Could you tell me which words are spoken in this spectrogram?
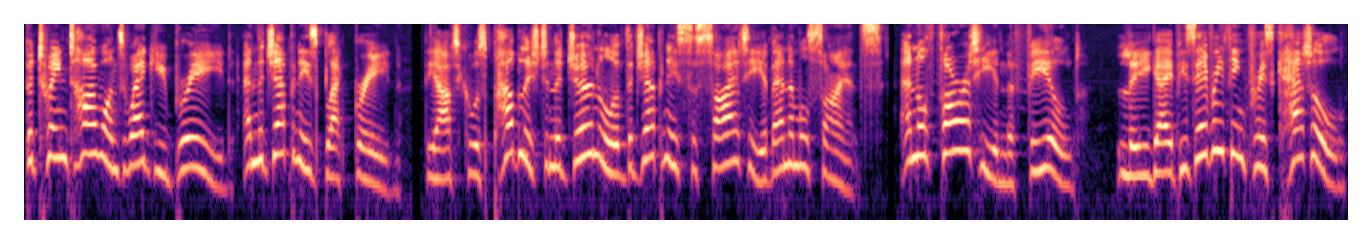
between Taiwan's Wagyu breed and the Japanese black breed. The article was published in the Journal of the Japanese Society of Animal Science, an authority in the field. Lee gave his everything for his cattle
